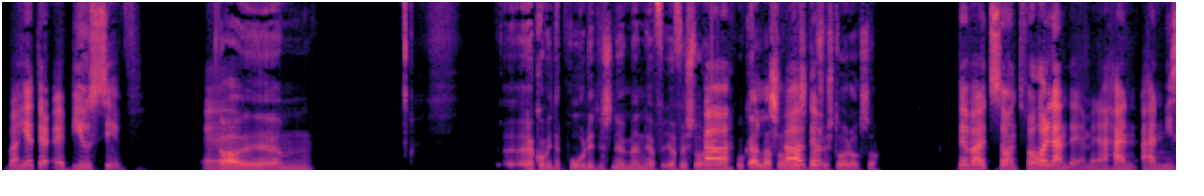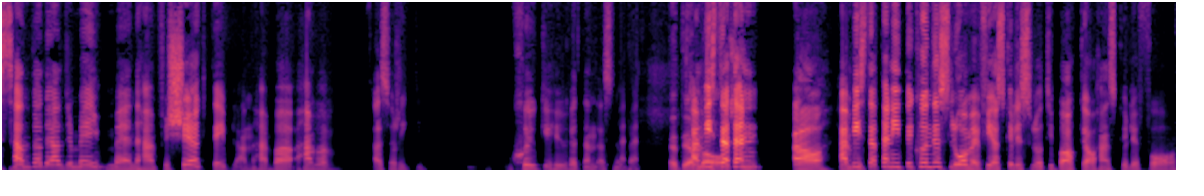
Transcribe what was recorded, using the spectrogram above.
vad heter det? abusive. Eh, Ja, ehm, jag kommer inte på ordet just nu, men jag, jag förstår. Ja. Och alla som Ja, lyssnar förstår också. det var ett sånt förhållande. Jag menar, han, han misshandlade aldrig mig, men han försökte ibland. Han var, han var alltså riktigt sjuk i huvudet, den där snubben. Han visste, att han, ja, han visste att han inte kunde slå mig, för jag skulle slå tillbaka och han skulle få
